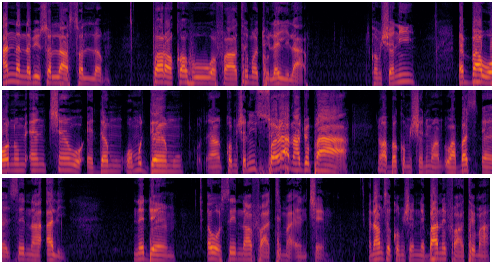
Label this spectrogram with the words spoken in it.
anna nabi sallallahu alaihi wasallam tarakahu wa fatimatu layla, Nkɔmhyɛni, ba wɔnom nkyɛn wɔ ɛda mu, wɔn dan mu. Na nkɔmhyɛni sɔre anadwo paa na waba kɔmhyɛni mu, waba ɛɛ Sena Ali ne dɛm ɛwɔ Sena Fatima nkyɛn. Ɛnam sɛ kɔmhyɛni ne ba ne Fatima,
